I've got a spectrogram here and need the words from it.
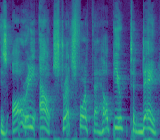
is already out, stretched forth to help you today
